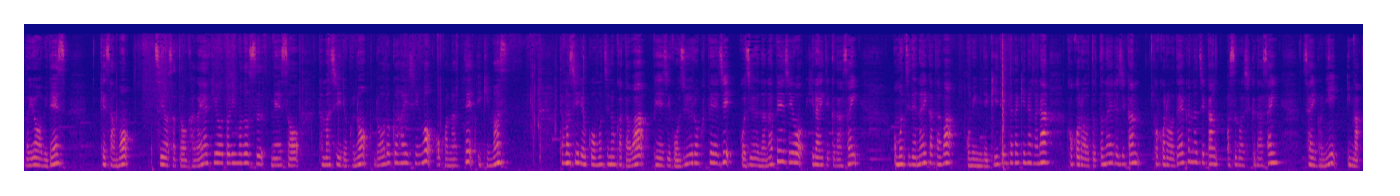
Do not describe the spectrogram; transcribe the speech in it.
土曜日です。今朝も強さと輝きを取り戻す瞑想魂力の朗読配信を行っていきます。魂力をお持ちの方はページ56ページ57ページを開いてください。お持ちでない方はお耳で聞いていただきながら心を整える時間心穏やかな時間お過ごしください。最後に今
